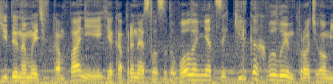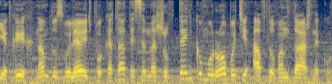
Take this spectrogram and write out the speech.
Єдина мить в кампанії, яка принесла задоволення, це кілька хвилин, протягом яких нам дозволяють покататися на жовтенькому роботі автовантажнику.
